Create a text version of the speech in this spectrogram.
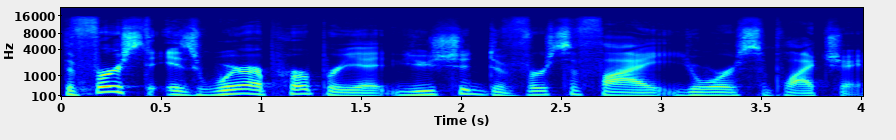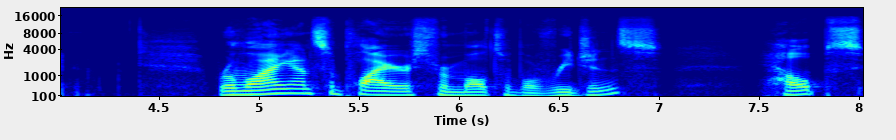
The first is where appropriate, you should diversify your supply chain. Relying on suppliers from multiple regions helps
